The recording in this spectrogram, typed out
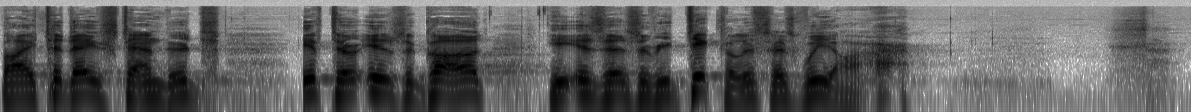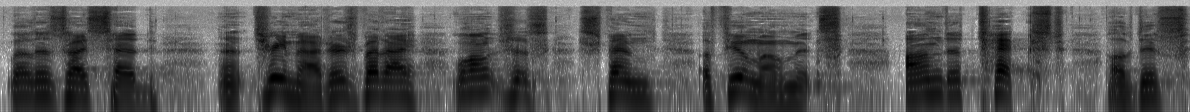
By today's standards, if there is a God, he is as ridiculous as we are. Well, as I said, uh, three matters, but I want to spend a few moments on the text of this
